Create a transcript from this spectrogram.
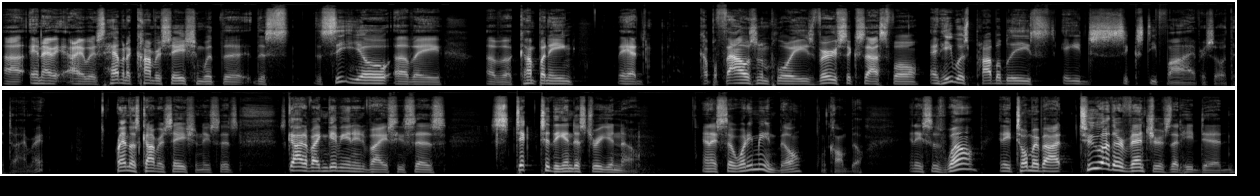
uh, and I, I was having a conversation with the this the CEO of a of a company. They had a couple thousand employees, very successful, and he was probably age 65 or so at the time, right? We're this conversation. He says, Scott, if I can give you any advice, he says, stick to the industry you know. And I said, What do you mean, Bill? I'll call him Bill. And he says, Well, and he told me about two other ventures that he did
